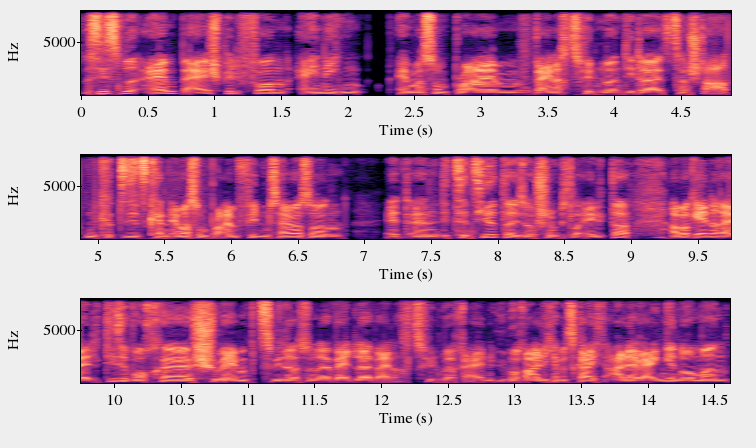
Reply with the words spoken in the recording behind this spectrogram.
Das ist nur ein Beispiel von einigen Amazon Prime Weihnachtsfilmen, die da jetzt dann starten. Das ist jetzt kein Amazon Prime Film selber, sondern ein lizenzierter, ist auch schon ein bisschen älter. Aber generell, diese Woche schwemmt's wieder so eine Welle Weihnachtsfilme rein, überall. Ich habe jetzt gar nicht alle reingenommen,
